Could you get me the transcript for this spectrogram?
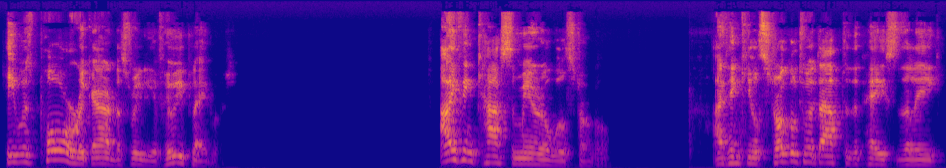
he was poor regardless, really, of who he played with. I think Casemiro will struggle. I think he'll struggle to adapt to the pace of the league.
